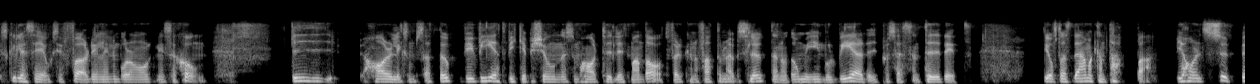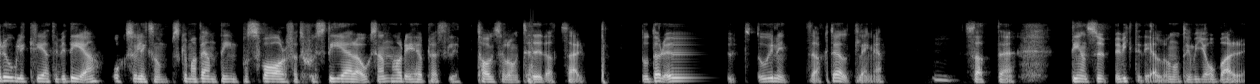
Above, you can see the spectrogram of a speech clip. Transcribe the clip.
skulle jag säga, också fördelen i vår organisation. Vi har liksom satt upp, vi vet vilka personer som har tydligt mandat för att kunna fatta de här besluten och de är involverade i processen tidigt. Det är oftast där man kan tappa. Vi har en superrolig kreativ idé och så liksom ska man vänta in på svar för att justera och sen har det helt plötsligt tagit så lång tid att så här, då dör det ut ut, då är det inte aktuellt längre. Mm. Så att eh, det är en superviktig del och någonting vi jobbar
